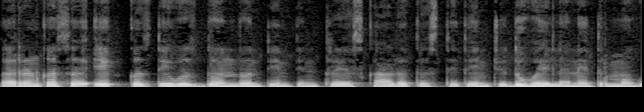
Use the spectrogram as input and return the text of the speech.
कारण कसं एकच दिवस दोन दोन तीन तीन ड्रेस काढत असते त्यांचे धुवायला. नाही तर मग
